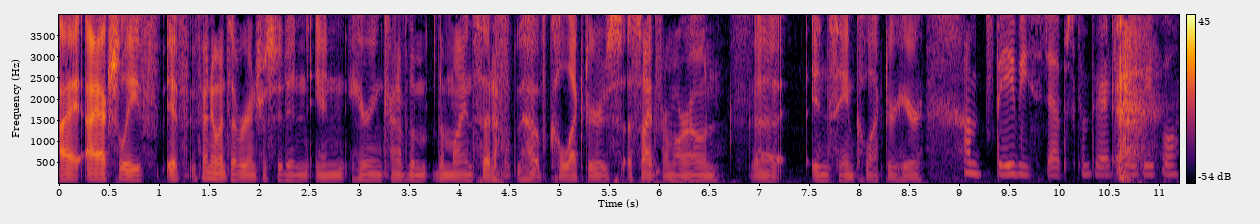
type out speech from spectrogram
I, I actually, if, if if anyone's ever interested in, in hearing kind of the the mindset of, of collectors aside from our own uh, insane collector here, I'm baby steps compared to other people.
